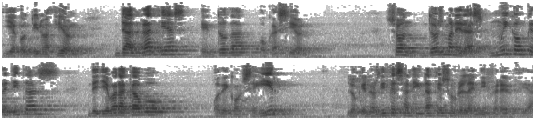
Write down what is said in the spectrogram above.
Y a continuación, dad gracias en toda ocasión. Son dos maneras muy concretitas de llevar a cabo o de conseguir lo que nos dice San Ignacio sobre la indiferencia.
